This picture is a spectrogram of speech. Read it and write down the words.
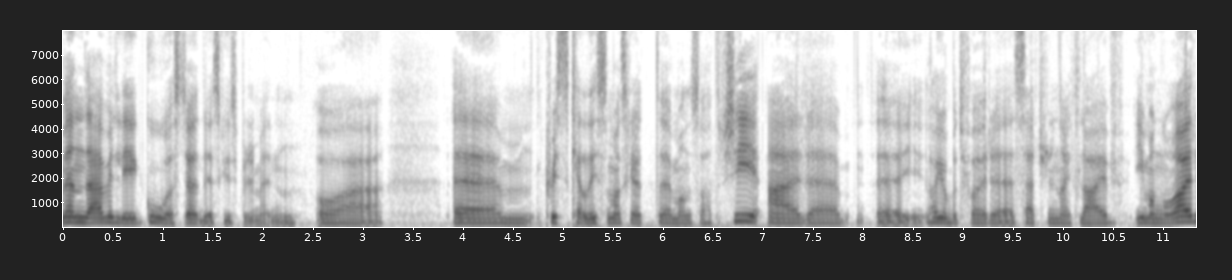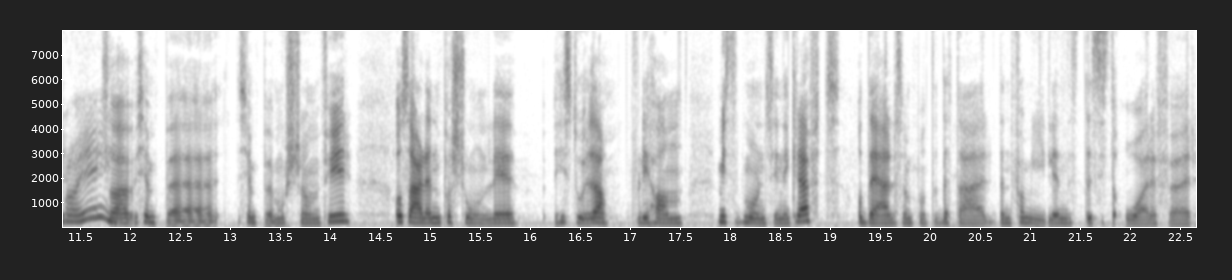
men det er veldig gode, stødige skuespillere med den. Og eh, Chris Kelly, som har skrevet eh, manus og hatt regi, er, eh, eh, har jobbet for Saturday Night Live i mange år. Oi. Så kjempe, kjempemorsom fyr. Og så er det en personlig historie, da. Fordi han mistet moren sin i kreft, og det er liksom måte, dette er den familien det, siste året før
